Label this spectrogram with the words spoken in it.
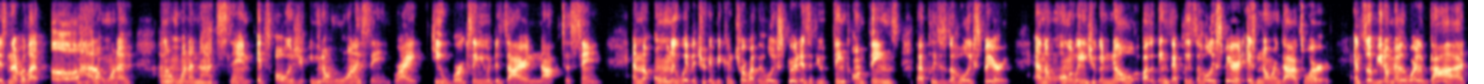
It's never like, oh, I don't want to, I don't want to not sin. It's always you, you don't want to sin, right? He works in you a desire not to sin. And the only way that you can be controlled by the Holy Spirit is if you think on things that pleases the Holy Spirit. And the only way you can know about the things that please the Holy Spirit is knowing God's word. And so if you don't know the word of God,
